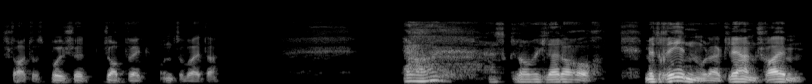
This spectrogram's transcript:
Status Bullshit, Job weg und so weiter. Ja, das glaube ich leider auch. Mit Reden oder Erklären, Schreiben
